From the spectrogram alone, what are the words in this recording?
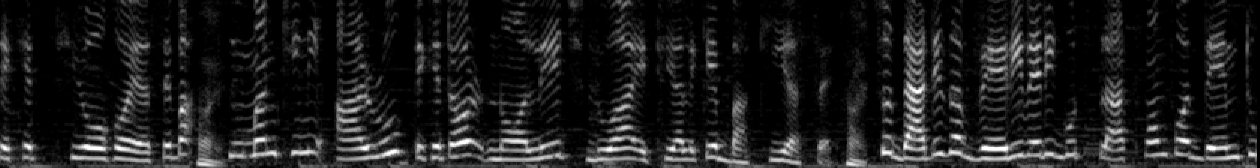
তেখেত থিয় হৈ আছে বা হয়। কিমানখিনি আৰু তেখেতৰ নলেজ লোৱা এতিয়ালৈকে বাকী আছে। So that is a very very good platform for them to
